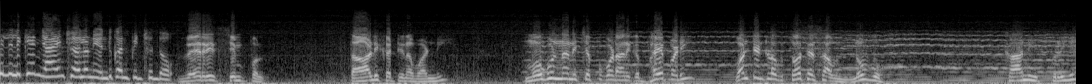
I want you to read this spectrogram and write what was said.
చెల్లెలికే న్యాయం చేయాలని ఎందుకు అనిపించిందో. వెరీ సింపుల్ తాళి కట్టిన వాణ్ణి మొగుణ్ణని చెప్పుకోవడానికి భయపడి వంటింట్లోకి తోసేసావు నువ్వు. కానీ ప్రియ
